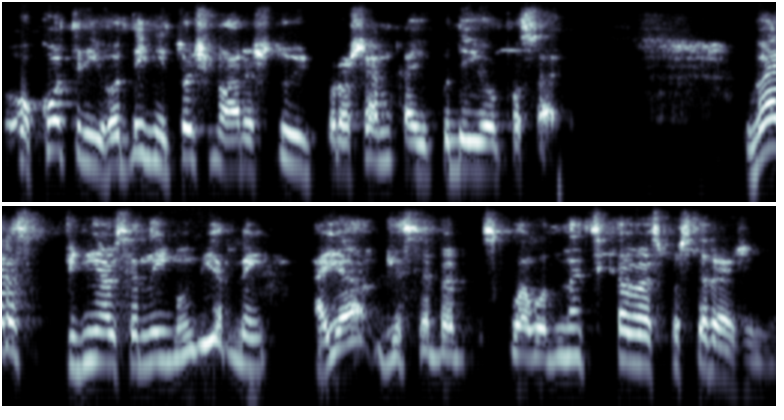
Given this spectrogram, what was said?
о котрій годині точно арештують Порошенка і куди його посадять. Вереск піднявся неймовірний, а я для себе склав одне цікаве спостереження.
